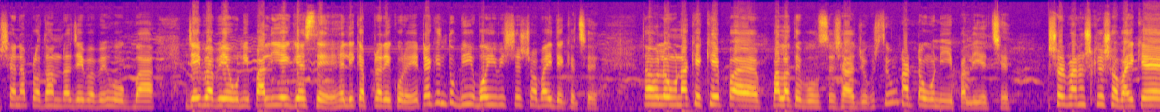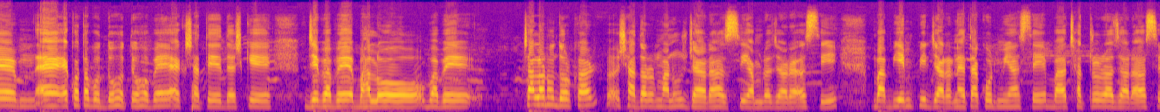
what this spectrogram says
সেনাপ্রধানরা যেভাবে হোক বা যেভাবে উনি পালিয়ে গেছে হেলিকপ্টারে করে, এটা কিন্তু বহির্বিশ্বের সবাই দেখেছে। তাহলে ওনাকে কে পালাতে বলছে, সাহায্য করছে? ওনারটা উনি পালিয়েছে। দেশের মানুষকে সবাইকে একতাবদ্ধ হতে হবে, একসাথে দেশকে যেভাবে ভালোভাবে চালানো দরকার, সাধারণ মানুষ যারা আছি, আমরা যারা আছি বা বিএনপির যারা নেতাকর্মী আছে বা ছাত্ররা যারা আছে,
